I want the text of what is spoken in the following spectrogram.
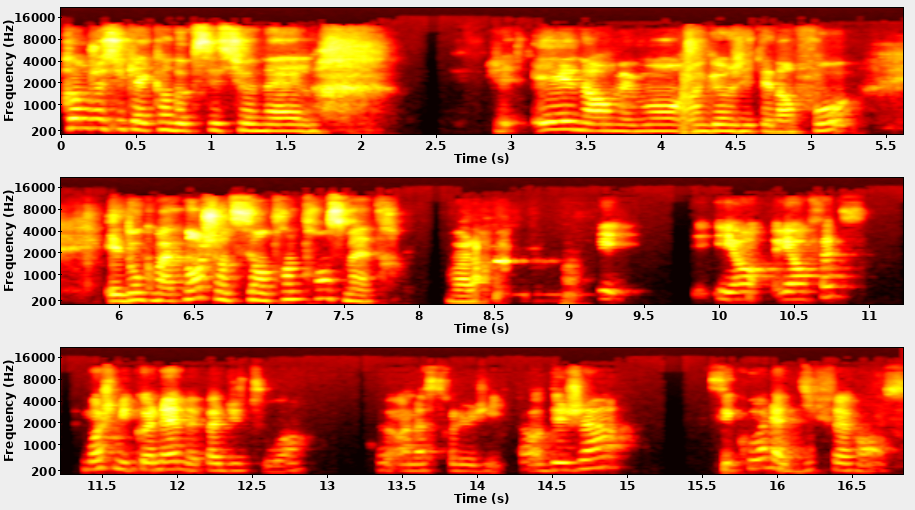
Comme je suis quelqu'un d'obsessionnel, J'ai énormément ingurgité d'infos. Et donc maintenant, je suis en train de transmettre. Voilà. Et, et, en, et en, fait, moi, je m'y connais, mais pas du tout hein, euh, en astrologie. Alors déjà, c'est quoi la différence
